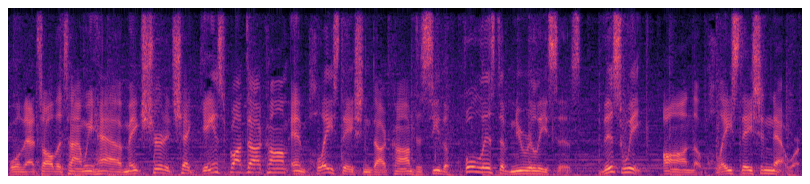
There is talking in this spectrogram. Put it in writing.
Well, that's all the time we have. Make sure to check GameSpot.com and PlayStation.com to see the full list of new releases this week on the PlayStation Network.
